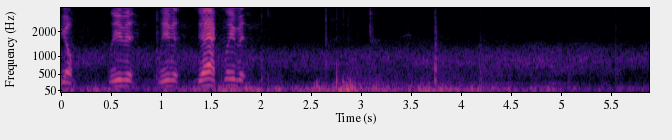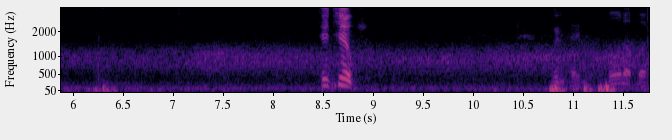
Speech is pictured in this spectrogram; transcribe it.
Yo, leave it, leave it, Jack, leave it. Two two. Okay, pull it up, bud.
